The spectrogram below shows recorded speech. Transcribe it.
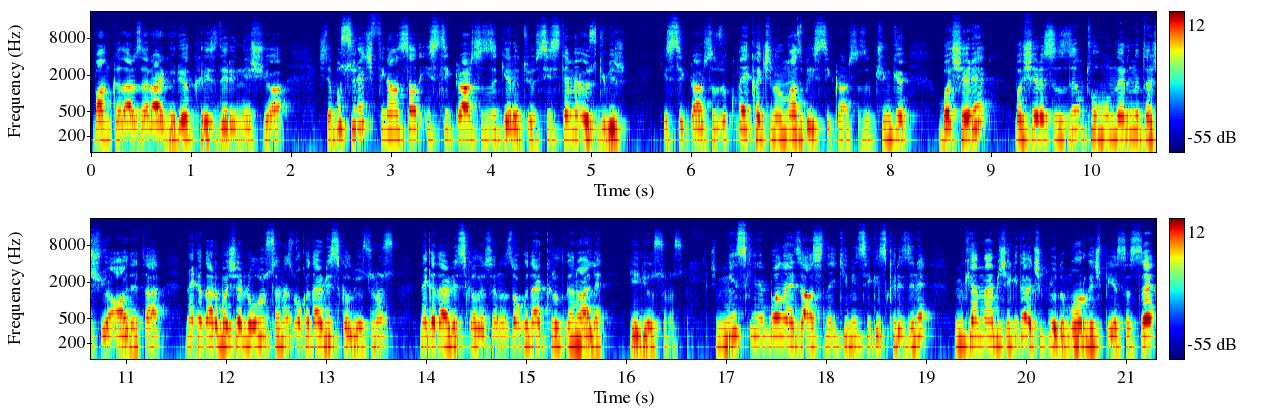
bankalar zarar görüyor, kriz derinleşiyor. İşte bu süreç finansal istikrarsızlık yaratıyor. Sisteme özgü bir istikrarsızlık ve kaçınılmaz bir istikrarsızlık. Çünkü başarı başarısızlığın tohumlarını taşıyor adeta. Ne kadar başarılı olursanız o kadar risk alıyorsunuz. Ne kadar risk alırsanız da o kadar kırılgan hale geliyorsunuz. Şimdi Minsky'nin bu analizi aslında 2008 krizini mükemmel bir şekilde açıklıyordu. Mortgage piyasası,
